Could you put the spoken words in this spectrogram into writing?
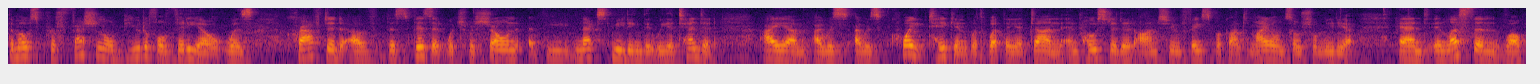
the most professional, beautiful video was crafted of this visit, which was shown at the next meeting that we attended. I, um, I was I was quite taken with what they had done and posted it onto Facebook, onto my own social media, and in less than well,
